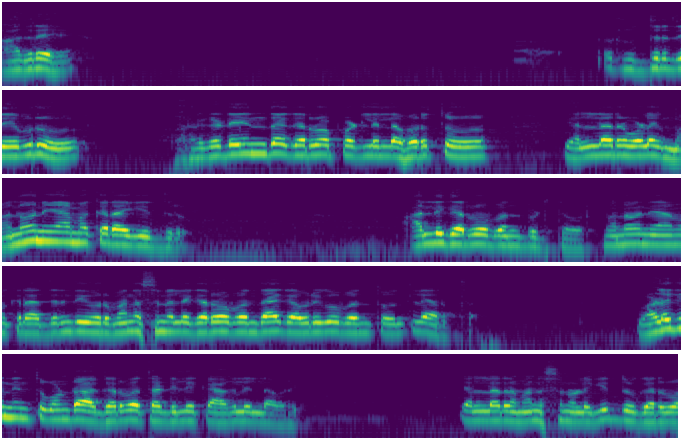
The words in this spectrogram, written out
ಆದರೆ ರುದ್ರದೇವರು ಹೊರಗಡೆಯಿಂದ ಗರ್ವ ಪಡಲಿಲ್ಲ ಹೊರತು ಎಲ್ಲರ ಒಳಗೆ ಮನೋನಿಯಾಮಕರಾಗಿದ್ದರು ಅಲ್ಲಿ ಗರ್ವ ಬಂದುಬಿಡ್ತವ್ರು ಮನೋನಿಯಾಮಕರಾದ್ರಿಂದ ಇವ್ರ ಮನಸ್ಸಿನಲ್ಲಿ ಗರ್ವ ಬಂದಾಗ ಅವರಿಗೂ ಬಂತು ಅಂತಲೇ ಅರ್ಥ. ಒಳಗೆ ನಿಂತುಕೊಂಡು ಆ ಗರ್ವ ತಡಿಲಿಕ್ಕೆ ಆಗಲಿಲ್ಲ ಅವರಿಗೆ. ಎಲ್ಲರ ಮನಸ್ಸಿನೊಳಗಿದ್ದು ಗರ್ವ,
